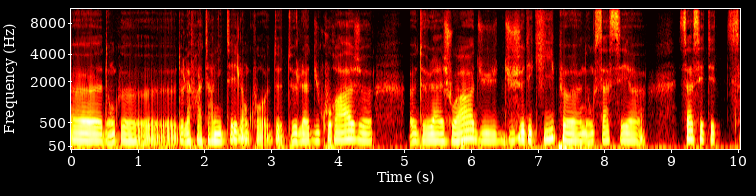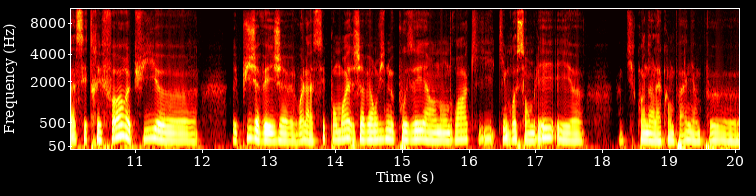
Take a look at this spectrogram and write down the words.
hein. Donc de la fraternité, de l'encour- de, de la- du courage, de la joie, du, du jeu d'équipe. donc ça c'est ça c'était ça c'est très fort. Et puis et puis j'avais, voilà, c'est pour moi, j'avais envie de me poser à un endroit qui, qui me ressemblait et euh, un petit coin dans la campagne, un peu, euh,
